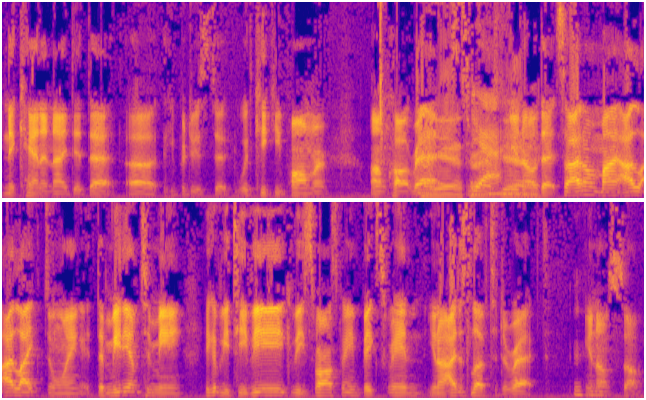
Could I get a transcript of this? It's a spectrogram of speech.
Nick Cannon. and I did that. Uh, he produced it with Keke Palmer. Um, called Rags. Yeah, that's right. Yeah. Yeah. You know that, so I don't mind. I, I like doing the medium. To me, it could be TV, it could be small screen, big screen. You know, I just love to direct. You know, so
